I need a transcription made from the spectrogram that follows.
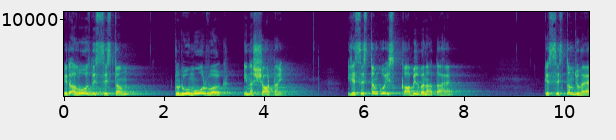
it allows this system to do more work in a short time ये सिस्टम को इस काबिल बनाता है कि सिस्टम जो है,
